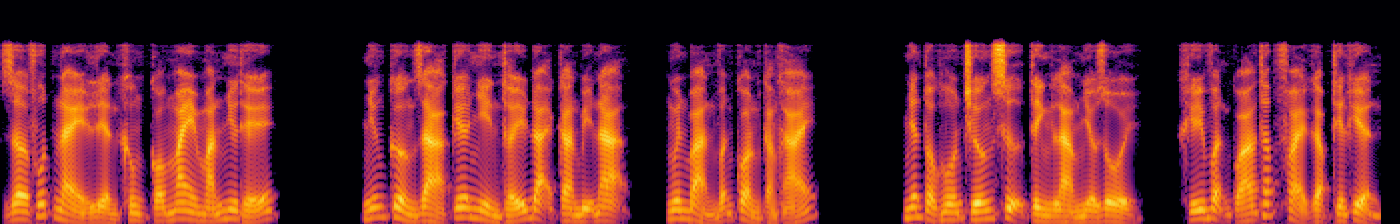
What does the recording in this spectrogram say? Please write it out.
giờ phút này liền không có may mắn như thế. Những cường giả kia nhìn thấy đại càn bị nạn, nguyên bản vẫn còn cảm khái. Nhân tộc hỗn trướng sự tình làm nhiều rồi, khí vận quá thấp phải gặp thiên khiển.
